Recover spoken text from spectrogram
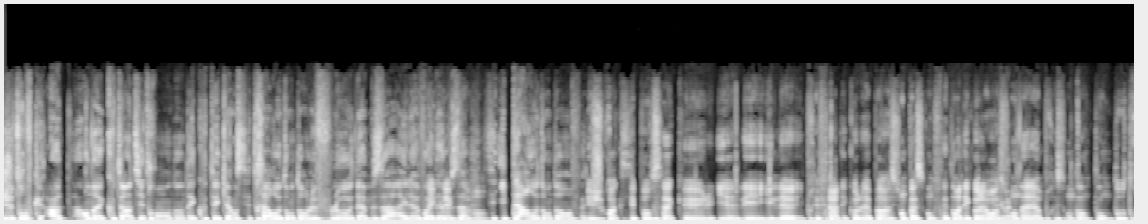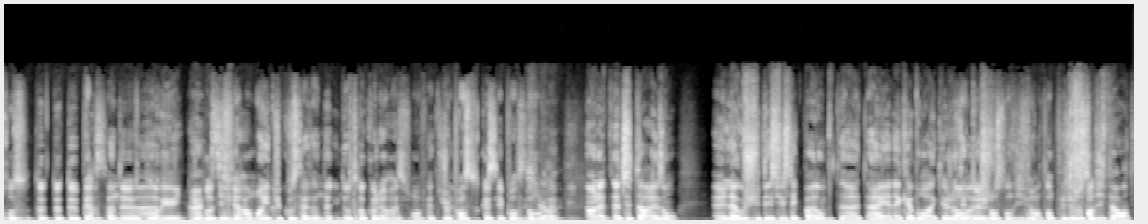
je trouve qu'on a écouté un titre, on en a écouté qu'un, c'est très redondant. Le flow d'Amza et la voix d'Amza, c'est hyper redondant en fait. Et je crois que c'est pour ça qu'il il, il préfère les collaborations, parce qu'en fait, dans les collaborations, Ouais. on a l'impression d'entendre d'autres de, de- deux personnes euh, Ah de- oui, oui. qui ouais. posent différemment, et du coup, ça donne une autre coloration, en fait. Je pense que c'est pour ça, en fait. Non, là- là-dessus, t'as raison. Euh, là où je suis déçu, c'est que par exemple, t'as Aya Nakamura qui est genre. Deux euh, chansons différentes, en plus. deux chansons différentes.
